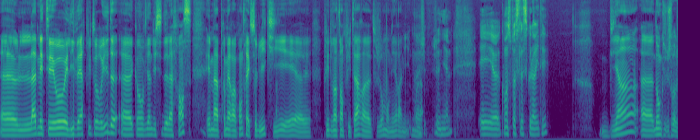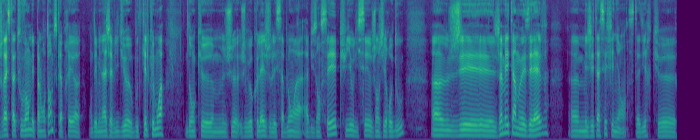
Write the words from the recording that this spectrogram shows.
la météo et l'hiver plutôt rude quand on vient du sud de la France. Et ma première rencontre avec celui qui est euh, plus de 20 ans plus tard, euh, toujours mon meilleur ami. Génial. Et euh, comment se passe la scolarité? Bien. donc, je, reste à Touvent, mais pas longtemps, parce qu'après, on déménage à Villedieu au bout de quelques mois. Donc, je, vais au collège Les Sablons à, à puis au lycée Jean Giraudoux. j'ai jamais été un mauvais élève, mais j'étais assez feignant. C'est-à-dire que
